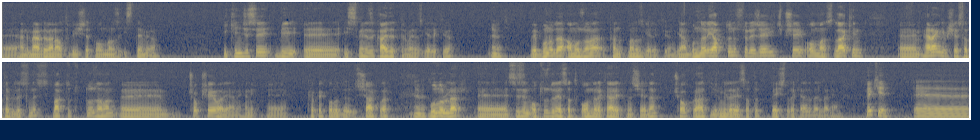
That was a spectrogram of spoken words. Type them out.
E, hani merdiven altı bir işletme olmanızı istemiyor. İkincisi bir e, isminizi kaydettirmeniz gerekiyor. Evet. Ve bunu da Amazon'a tanıtmanız gerekiyor. Yani bunları yaptığınız sürece hiçbir şey olmaz. Lakin e, herhangi bir şey satabilirsiniz. Baktı tuttuğu zaman e, çok şey var yani hani e, köpek balığı diyoruz, shark var. Evet. Bulurlar. e, sizin 30 liraya satıp 10 lira kar ettiğiniz şeyden çok rahat 20 liraya satıp 5 lira kar ederler yani. Peki eee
